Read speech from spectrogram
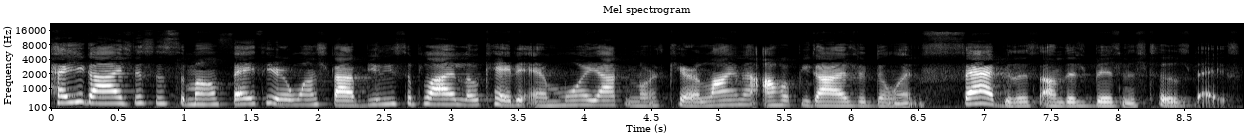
Hey, you guys, this is Simone Faith here at One Stop Beauty Supply located in Moyock, North Carolina. I hope you guys are doing fabulous on this Business Tuesdays.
